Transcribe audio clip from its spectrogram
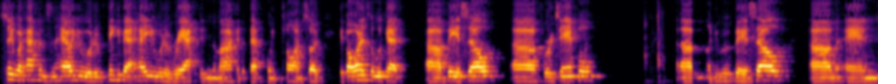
see what happens and how you would have think about how you would have reacted in the market at that point in time. So if I wanted to look at uh, BSL, uh, for example, um, I could look at BSL um, and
